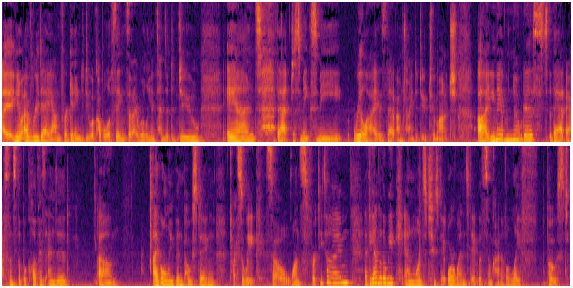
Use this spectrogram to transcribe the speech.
I, you know, every day I'm forgetting to do a couple of things that I really intended to do. And that just makes me realize that I'm trying to do too much. Uh, you may have noticed that since the book club has ended, um, I've only been posting twice a week. So once for tea time at the end of the week, and once Tuesday or Wednesday with some kind of a life post.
